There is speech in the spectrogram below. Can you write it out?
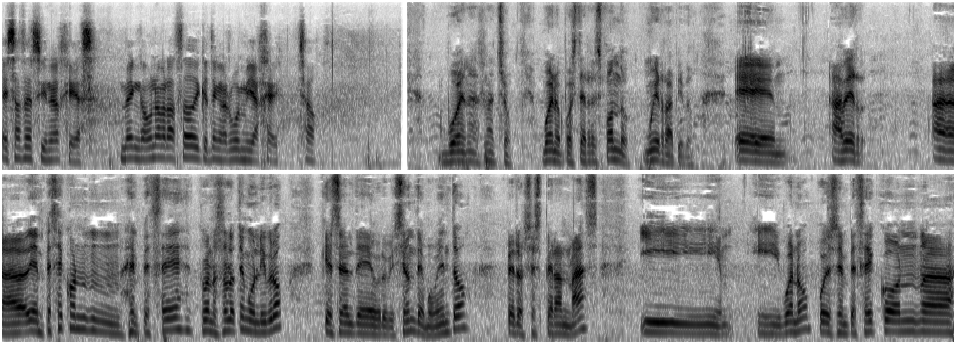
Es hacer sinergias. Venga, un abrazo y que tengas buen viaje. Chao. Buenas, Nacho. Bueno, pues te respondo muy rápido. Eh, a ver, empecé con. Empecé. Bueno, solo tengo un libro, que es el de Eurovisión de momento, pero se esperan más. Y, bueno, pues empecé con. Uh,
